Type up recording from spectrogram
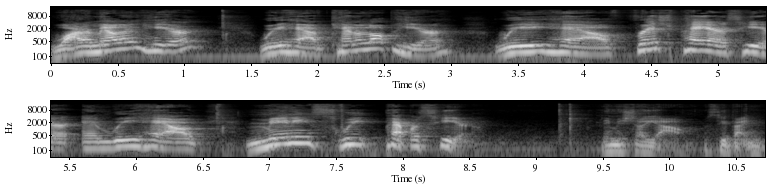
watermelon here. We have cantaloupe here. We have fresh pears here. And we have many sweet peppers here. Let me show y'all. See if I can,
